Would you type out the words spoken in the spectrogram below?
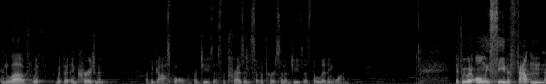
in love with, with the encouragement of the gospel of Jesus, the presence of the person of Jesus, the living one. If we would only see the fountain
